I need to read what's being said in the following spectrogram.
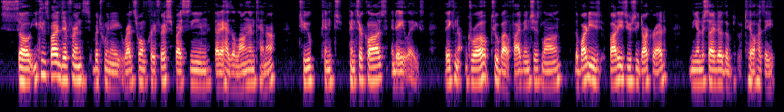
So you can spot a difference between a red swamp crayfish by seeing that it has a long antenna, two pinch, pincer claws, and eight legs. They can grow up to about five inches long. The body, body is usually dark red, the underside of the tail has a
